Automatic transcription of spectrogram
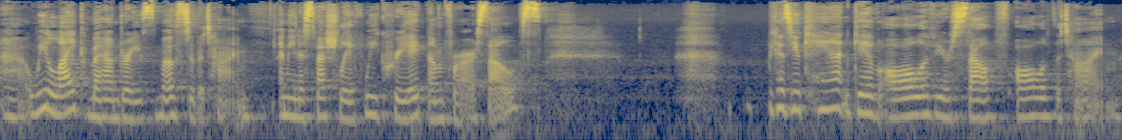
Uh, we like boundaries most of the time. I mean, especially if we create them for ourselves. Because you can't give all of yourself all of the time.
